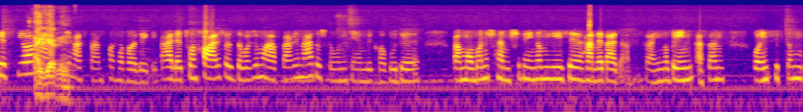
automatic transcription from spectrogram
بسیار اگر منفی هستن خانوادگی. بله چون خواهرش ازدواج موفقی نداشته اونی که امریکا بوده و مامانش همیشه به اینا میگه که همه بدن و اینا به این اصلا با این سیستم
